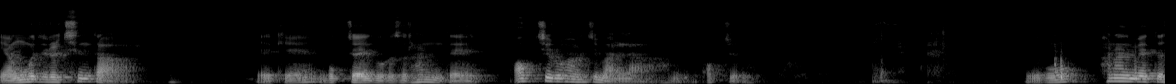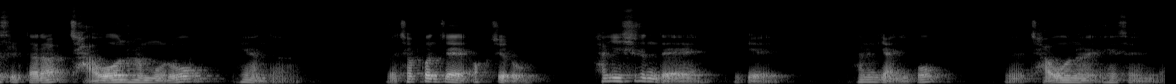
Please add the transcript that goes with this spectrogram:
양무리를 친다. 이렇게 목자의 노릇을 하는데 억지로 하지 말라. 억지로. 그리고 하나님의 뜻을 따라 자원함으로 해야 한다. 그러니까 첫 번째 억지로 하기 싫은데 이게 하는 게 아니고 어, 자원해서 한다.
